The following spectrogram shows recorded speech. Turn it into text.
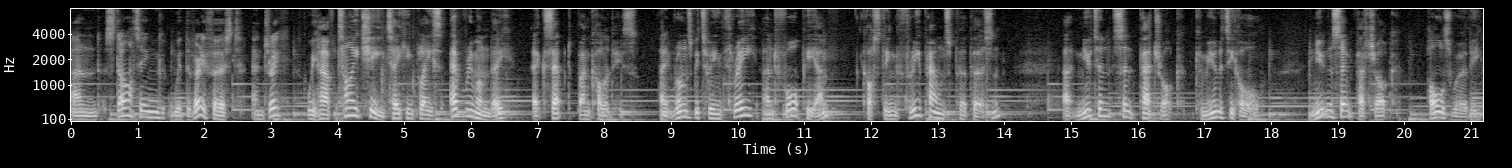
And starting with the very first entry, we have Tai Chi taking place every Monday except bank holidays. And it runs between 3 and 4 pm, costing £3 per person at Newton St Petrock Community Hall, Newton St Petrock, Holsworthy,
